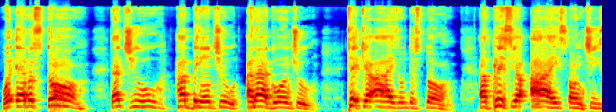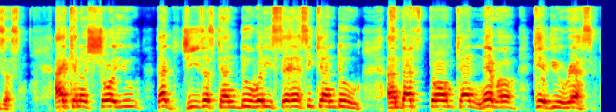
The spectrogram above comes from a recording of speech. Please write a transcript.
whatever storm that you have been through and are going through, take your eyes off the storm and place your eyes on Jesus. I can assure you that Jesus can do what he says he can do, and that storm can never give you rest.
